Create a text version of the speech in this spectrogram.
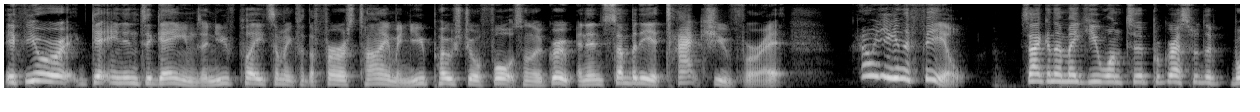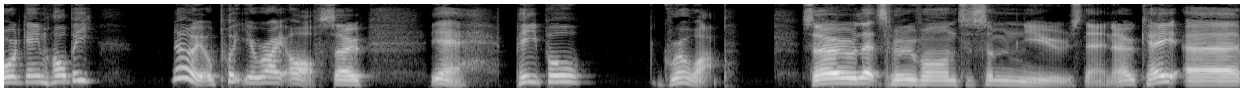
If you're getting into games and you've played something for the first time and you post your thoughts on a group and then somebody attacks you for it, how are you going to feel? Is that going to make you want to progress with the board game hobby? No, it'll put you right off. So, yeah, people, grow up. So let's move on to some news then. Okay, uh,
